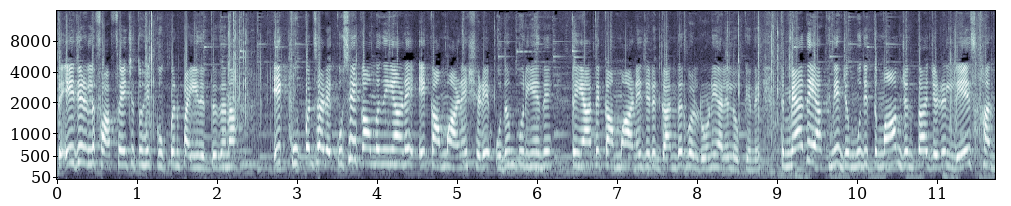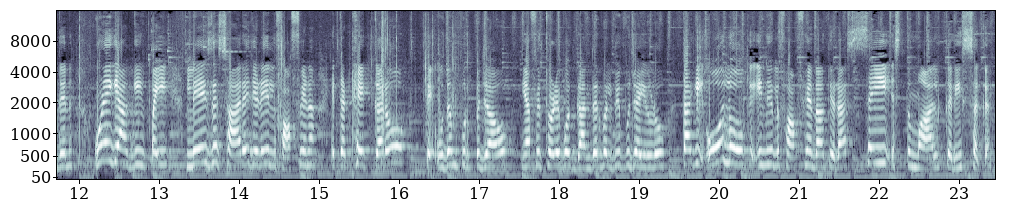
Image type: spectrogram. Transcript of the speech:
ਤੇ ਇਹ ਜਿਹੜੇ ਲਫਾਫੇ 'ਚ ਤੁਸੀਂ ਕੂਪਨ ਪਾਈ ਦਿੱਤੇ ਤੇ ਨਾ, ਇਹ ਕੂਪਨ ਸਾਡੇ ਕਿਸੇ ਕੰਮ ਨਹੀਂ ਆਣੇ ਇਹ ਕੰਮ ਆਣੇ ਛੜੇ ਉਦਮਪੁਰੀਆਂ ਦੇ ਤੇ ਜਾਂ ਤੇ ਕੰਮ ਆਣੇ ਜਿਹੜੇ ਗਾਂਦਰਬਲ ਰੋਣੇ ਵਾਲੇ ਲੋਕਾਂ ਦੇ। ਤੇ ਮੈਂ ਤੇ ਆਖਨੀ ਜੰਮੂ ਦੀ ਤਮਾਮ ਜਨਤਾ ਜਿਹੜੇ ਲੇਜ਼ ਖਾਂਦੇ ਨੇ, ਉਹਨੇ ਕੀ ਆਗੀ ਪਈ ਲੇਜ਼ ਦੇ ਸਾਰੇ ਜਿਹੜੇ ਲਫਾਫੇ ਨਾ, ਇਕੱਠੇ ਕਰੋ ਤੇ ਉਦਮਪੁਰ ਪਜਾਓ ਜਾਂ ਫਿਰ ਥੋੜੇ ਬਹੁਤ ਗਾਂਦਰਬਲ ਵੀ ਪੁਜਾਈ ਉੜੋ ਤਾਂ ਕਿ ਉਹ ਲੋਕ ਇਨ ਲਫਾਫਿਆਂ ਦਾ ਜਿਹੜਾ ਸਹੀ ਇਸਤੇਮਾਲ ਕਰੀ ਸਕਣ।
